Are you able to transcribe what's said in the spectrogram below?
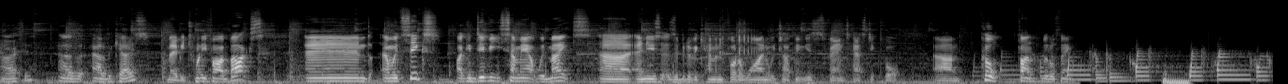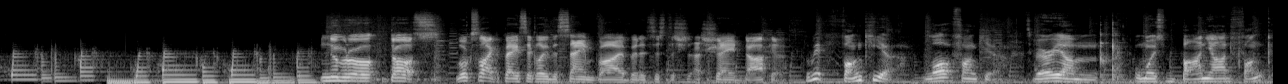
I reckon out of out of a case. maybe 25 bucks. And and with six, I can divvy some out with mates uh, and use it as a bit of a cannon fodder wine, which I think is fantastic for. Um, cool, fun little thing. Numero dos. Looks like basically the same vibe, but it's just a, sh- a shade darker. A bit funkier, a lot funkier. It's very um almost barnyard funk.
